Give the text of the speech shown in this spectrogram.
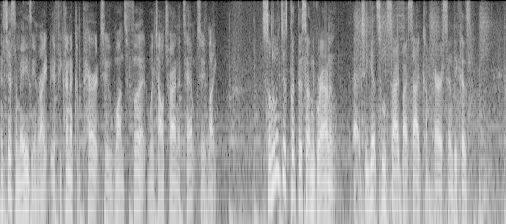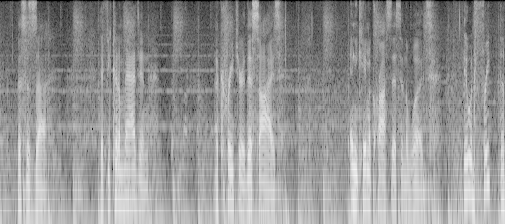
It's just amazing, right? If you kind of compare it to one's foot, which I'll try and attempt to, like, so let me just put this on the ground and actually get some side-by-side -side comparison because this is, uh, if you could imagine a creature this size and you came across this in the woods, it would freak the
